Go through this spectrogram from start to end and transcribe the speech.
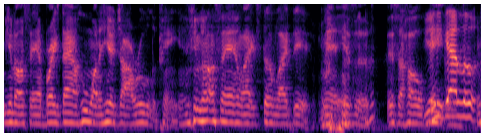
you know what I'm saying, breaks down who wanna hear Ja Rule opinion. You know what I'm saying? Like stuff like that. Man, it's a it's a whole Yeah, he got a little.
